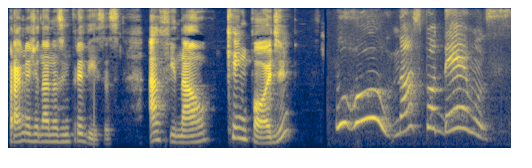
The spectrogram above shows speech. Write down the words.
para me ajudar nas entrevistas. Afinal, quem pode? Uhul! Nós podemos!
